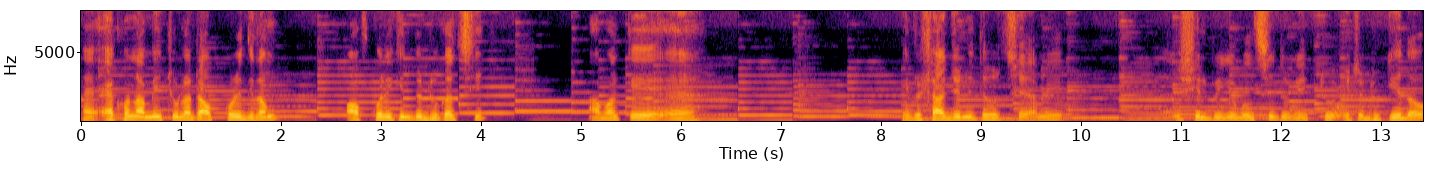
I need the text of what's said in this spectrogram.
হ্যাঁ এখন আমি চুলাটা অফ করে দিলাম। অফ করে কিন্তু ঢুকাচ্ছি। আমাকে একটু সাহায্য নিতে হচ্ছে। আমি শিল্পীকে বলছি, তুমি একটু এটা ঢুকিয়ে দাও।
